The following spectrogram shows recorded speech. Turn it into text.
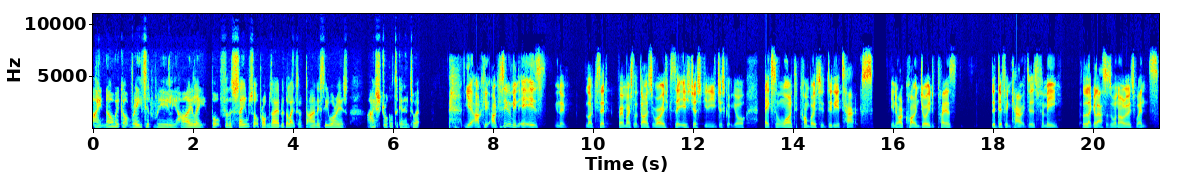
I know it got rated really highly, but for the same sort of problems I had with the likes of Dynasty Warriors, I struggled to get into it. yeah, I can, I can see what you mean. It is, you know, like you said, very much like Dynasty Warriors because it is just, you know, you've just got your X and Y to combo to do the attacks. You know, I quite enjoyed playing as the different characters. For me, Legolas is one I always went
